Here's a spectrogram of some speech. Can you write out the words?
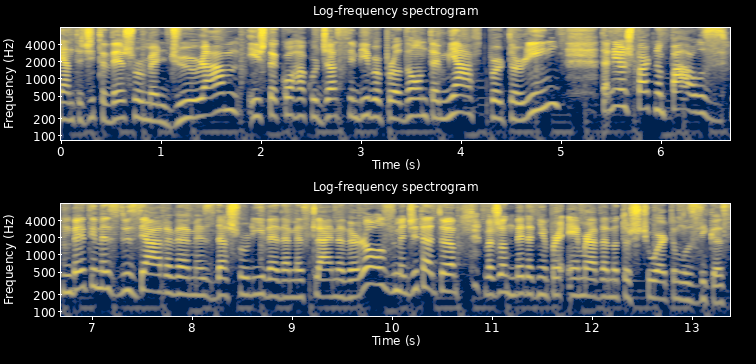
janë të gjithë të veshur me ngjyra. Ishte koha kur Justin Bieber prodhonte mjaft për të rinjtë. Tani është pak në pauzë, mbeti mes dy zjarreve, mes dashurive dhe mes lajmeve roz. Megjithatë, vazhdon të mbetet një prej emrave më të shquar të muzikës.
